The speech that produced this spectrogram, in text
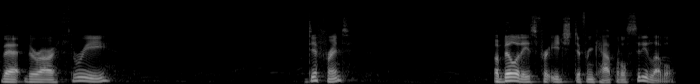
that there are three different abilities for each different capital city level.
